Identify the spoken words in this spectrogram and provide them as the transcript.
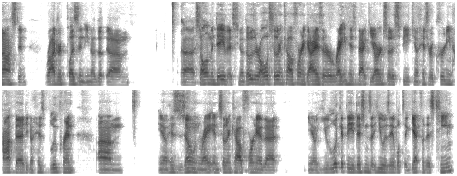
Austin, Roderick Pleasant, you know, the, um, uh, Solomon Davis, you know, those are all Southern California guys that are right in his backyard, so to speak. You know, his recruiting hotbed, you know, his blueprint. Um, you know his zone right in Southern California that you know you look at the additions that he was able to get for this team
